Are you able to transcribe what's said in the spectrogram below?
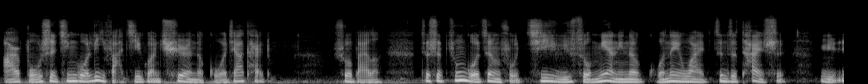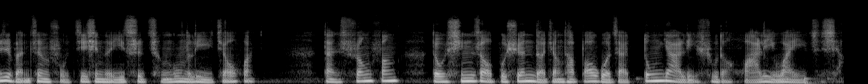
而不是经过立法机关确认的国家态度。说白了，这是中国政府基于所面临的国内外政治态势，与日本政府进行的一次成功的利益交换，但双方都心照不宣地将它包裹在东亚礼数的华丽外衣之下。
